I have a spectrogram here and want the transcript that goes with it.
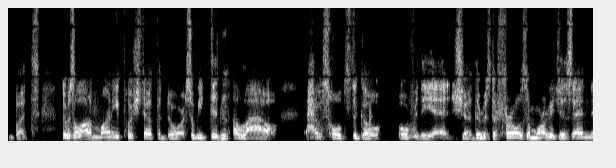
but there was a lot of money pushed out the door. So we didn't allow households to go over the edge. Uh, there was deferrals of mortgages, and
